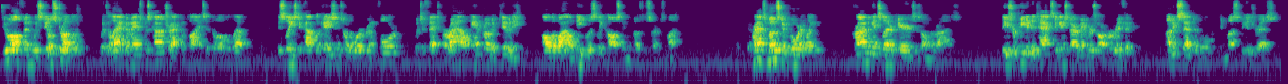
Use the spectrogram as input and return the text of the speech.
Too often, we still struggle with the lack of management's contract compliance at the local level. This leads to complications on the workroom floor, which affects morale and productivity, all the while needlessly costing the Postal Service money. And perhaps most importantly, crime against letter carriers is on the rise. These repeated attacks against our members are horrific, unacceptable, and must be addressed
